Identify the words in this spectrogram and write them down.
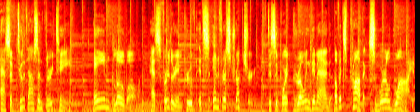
As of 2013, AIM Global has further improved its infrastructure to support growing demand of its products worldwide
